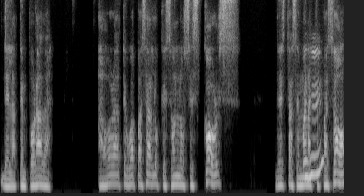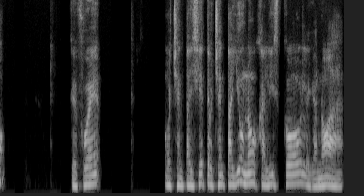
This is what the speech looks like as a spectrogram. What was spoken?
de la temporada. Ahora te voy a pasar lo que son los scores de esta semana que pasó, que fue 87-81. Jalisco le ganó a,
